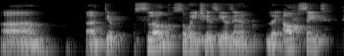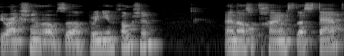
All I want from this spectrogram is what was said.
um, uh, slope, so which is using the opposite direction of the gradient function. And also times the step.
